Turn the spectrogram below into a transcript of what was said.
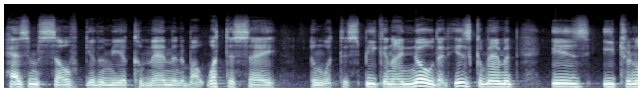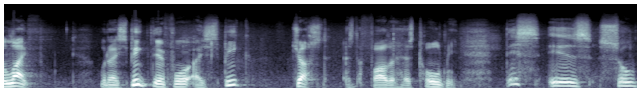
has himself given me a commandment about what to say and what to speak. And I know that his commandment is eternal life. What I speak, therefore, I speak just as the Father has told me. This is so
